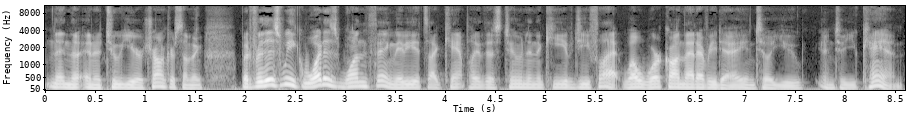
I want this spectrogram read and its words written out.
in, the, in a two year trunk or something. But for this week, what is one thing? Maybe it's I can't play this tune in the key of G flat. Well, work on that every day until you until you can.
